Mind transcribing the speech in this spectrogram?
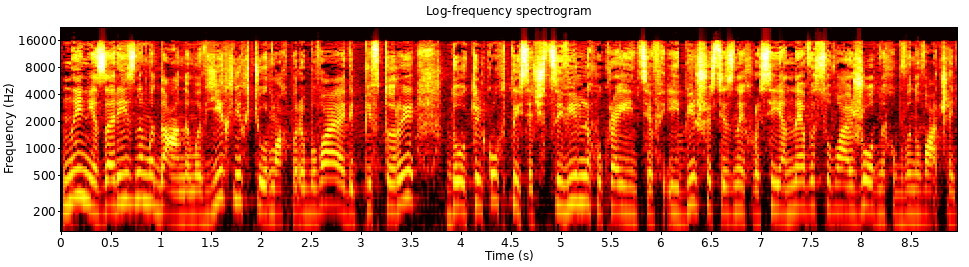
Нині за різними даними в їхніх тюрмах перебуває від півтори до кількох тисяч цивільних українців, і більшості з них Росія не висуває жодних обвинувачень,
